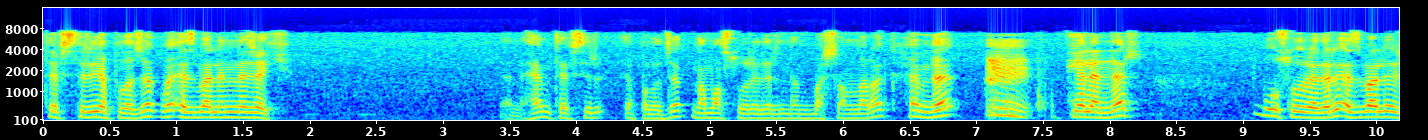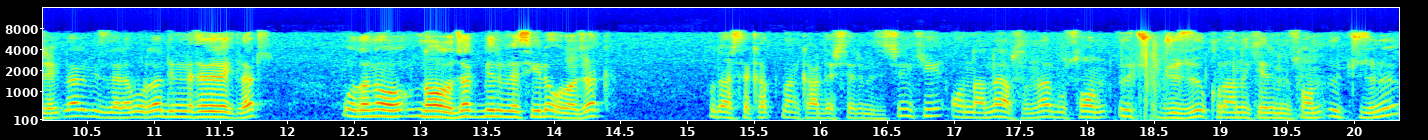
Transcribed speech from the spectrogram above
tefsiri yapılacak ve ezberlenilecek. Yani hem tefsir yapılacak namaz surelerinden başlanılarak hem de gelenler bu sureleri ezberleyecekler. Bizlere burada dinletecekler. Bu da ne, ne olacak? Bir vesile olacak. Bu derse katılan kardeşlerimiz için ki onlar ne yapsınlar? Bu son üç cüzü, Kur'an-ı Kerim'in son üç cüzünü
